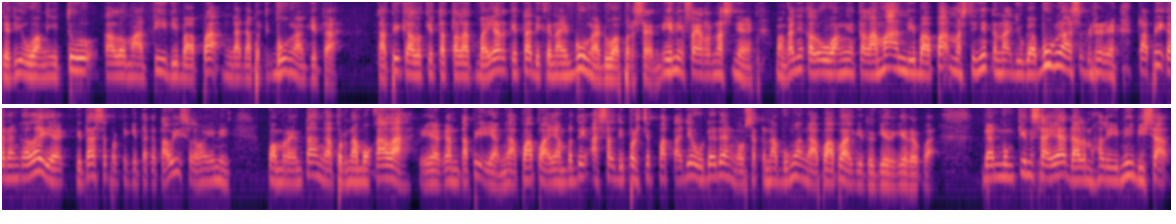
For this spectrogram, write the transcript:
Jadi uang itu kalau mati di Bapak nggak dapat bunga kita. Tapi kalau kita telat bayar, kita dikenain bunga 2%. Ini fairness-nya. Makanya kalau uangnya kelamaan di Bapak, mestinya kena juga bunga sebenarnya. Tapi kadangkala ya kita seperti kita ketahui selama ini, pemerintah nggak pernah mau kalah. ya kan. Tapi ya nggak apa-apa. Yang penting asal dipercepat aja udah deh, nggak usah kena bunga, nggak apa-apa gitu kira-kira Pak. Dan mungkin saya dalam hal ini bisa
